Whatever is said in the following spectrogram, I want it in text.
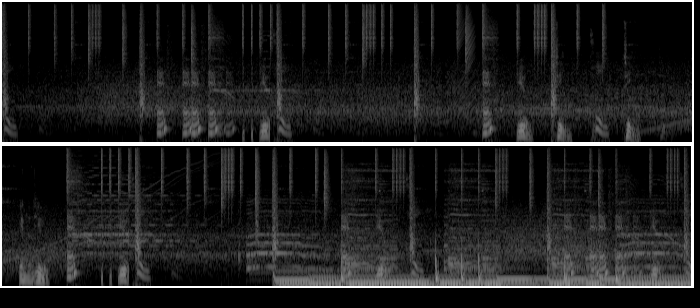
T F F F U T F U T. T. T. Interview F U. T. F U. T. F F F U. T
